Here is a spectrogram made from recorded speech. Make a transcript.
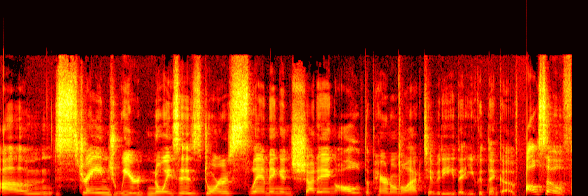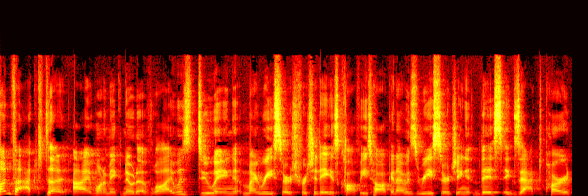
um, strange, weird noises, doors slamming and shutting, all of the paranormal activity that you could think of. Also, fun fact that I want to make note of, while I was doing my research for today's coffee talk and I was researching this exact part,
